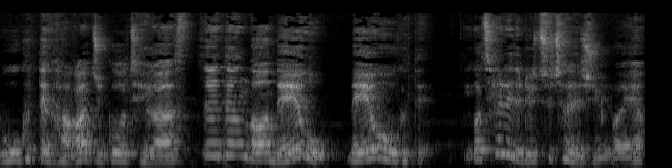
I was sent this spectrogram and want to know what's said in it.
요거 그때 가가지고 제가 쓰던 거 네오, 네오 그때 이거 체리들이 추천해 주신 거예요.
